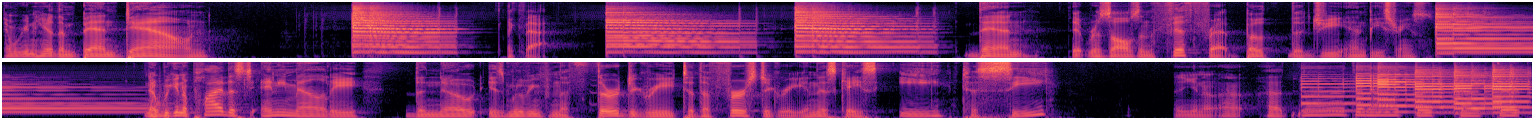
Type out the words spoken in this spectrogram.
and we're going to hear them bend down like that. Then it resolves in the fifth fret, both the G and B strings. Now we can apply this to any melody. The note is moving from the third degree to the first degree. In this case, E to C. You know, uh, uh,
